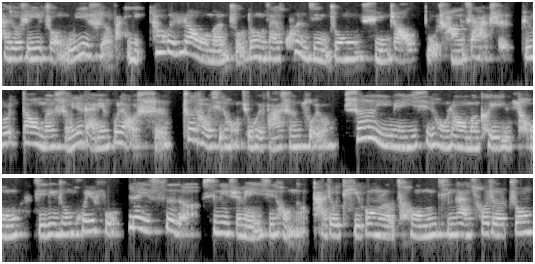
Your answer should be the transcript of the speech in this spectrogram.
它就是一种无意识的反应，它会让我们主动在困境中寻找补偿价值。比如，当我们什么也改变不了时，这套系统就会发生作用。生理免疫系统让我们可以从疾病中恢复，类似的心理学免疫系统呢，它就提供了从情感挫折中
